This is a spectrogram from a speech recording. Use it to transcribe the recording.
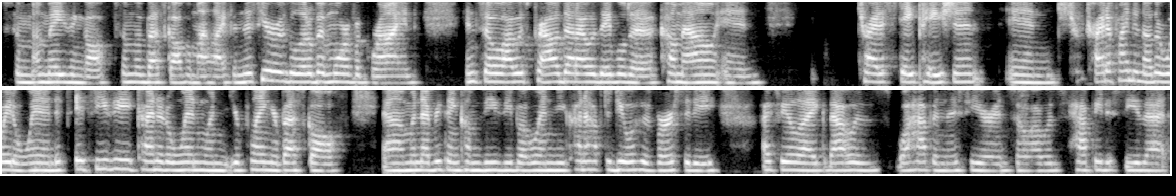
some amazing golf, some of the best golf of my life. And this year was a little bit more of a grind. And so I was proud that I was able to come out and try to stay patient and try to find another way to win. It's it's easy kind of to win when you're playing your best golf, um, when everything comes easy. But when you kind of have to deal with adversity, I feel like that was what happened this year. And so I was happy to see that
